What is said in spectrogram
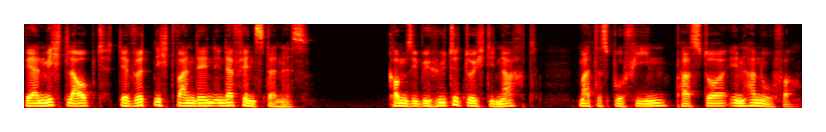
Wer an mich glaubt, der wird nicht wandeln in der Finsternis. Kommen Sie behütet durch die Nacht. Mattes Buffin, Pastor in Hannover.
